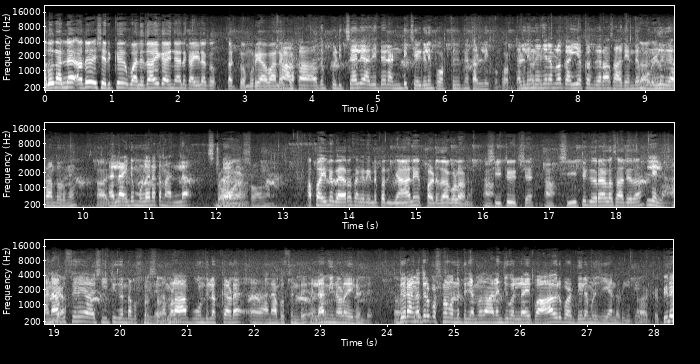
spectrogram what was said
അതെ നല്ല അത് ശരിക്ക് വലുതായി കഴിഞ്ഞാൽ കയ്യിലൊക്കെ തട്ടുക മുറിയാവാനൊക്കെ? അത് പിടിച്ചാൽ അതിന്റെ രണ്ട് ചെകിളും പുറത്ത് ഇങ്ങനെ തള്ളിക്കും. തള്ളി കഴിഞ്ഞാൽ നമ്മളെ കൈയൊക്കെ കയറാൻ സാധ്യത മുള്ള് കയറാൻ തുടങ്ങും. അല്ല അതിന്റെ മുള്ളനൊക്കെ നല്ല സ്ട്രോങ് ആണ്. അപ്പൊ അതിൽ വേറെ സംഗതി ഉണ്ട് ഇപ്പൊ ഞാൻ പടുതാകുളാണ്. ഷീറ്റ് വിരിച്ച. ഷീറ്റ് കീറാനുള്ള സാധ്യത? ഇല്ല ഇല്ല. അനാബസിന് ഷീറ്റ് കീറേണ്ട പ്രശ്നമില്ല. നമ്മൾ ആ ബോണ്ടിലൊക്കെ അവിടെ അനാബസ് ഉണ്ട് എല്ലാ മീനുകളും അതിലുണ്ട്. ഇതുവരെ അങ്ങനത്തെ ഒരു പ്രശ്നം വന്നിട്ടില്ല. നമ്മൾ നാലഞ്ച് കൊല്ലമായി ഇപ്പൊ ആ ഒരു പദ്ധതിയിൽ നമ്മൾ ചെയ്യാൻ തുടങ്ങിയിട്ട്. പിന്നെ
